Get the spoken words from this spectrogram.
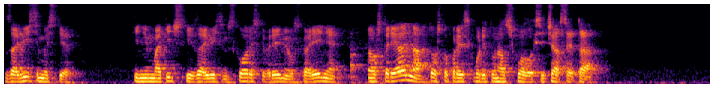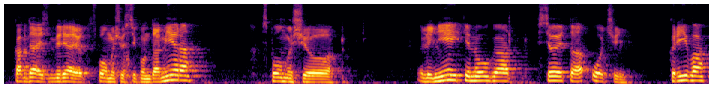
зависимости, кинематические зависимости, скорость, время ускорения. Потому что реально то, что происходит у нас в школах сейчас, это когда измеряют с помощью секундомера, с помощью линейки наугад, все это очень криво,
